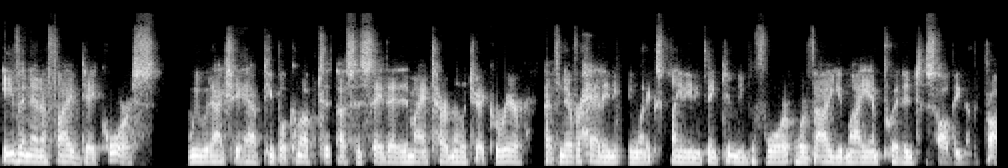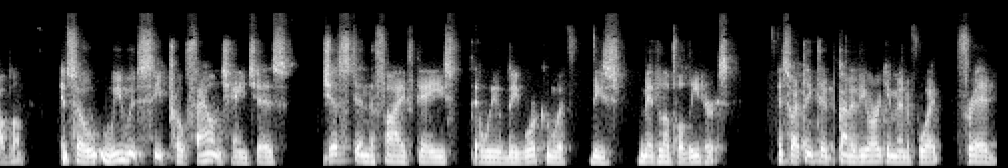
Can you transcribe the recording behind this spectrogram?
Even in a five day course, we would actually have people come up to us and say that in my entire military career, I've never had anyone explain anything to me before or value my input into solving the problem. And so we would see profound changes just in the five days that we would be working with these mid level leaders. And so I think that kind of the argument of what Fred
